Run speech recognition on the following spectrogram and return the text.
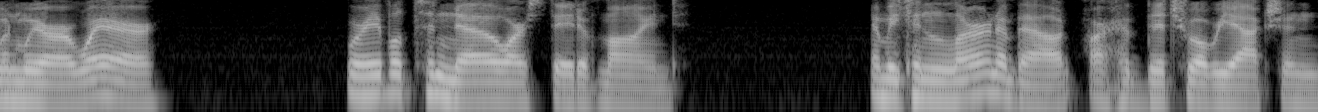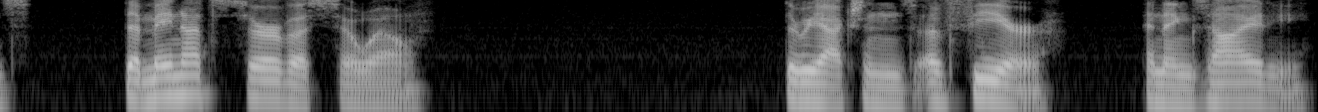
When we are aware, we're able to know our state of mind, and we can learn about our habitual reactions that may not serve us so well. The reactions of fear and anxiety,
